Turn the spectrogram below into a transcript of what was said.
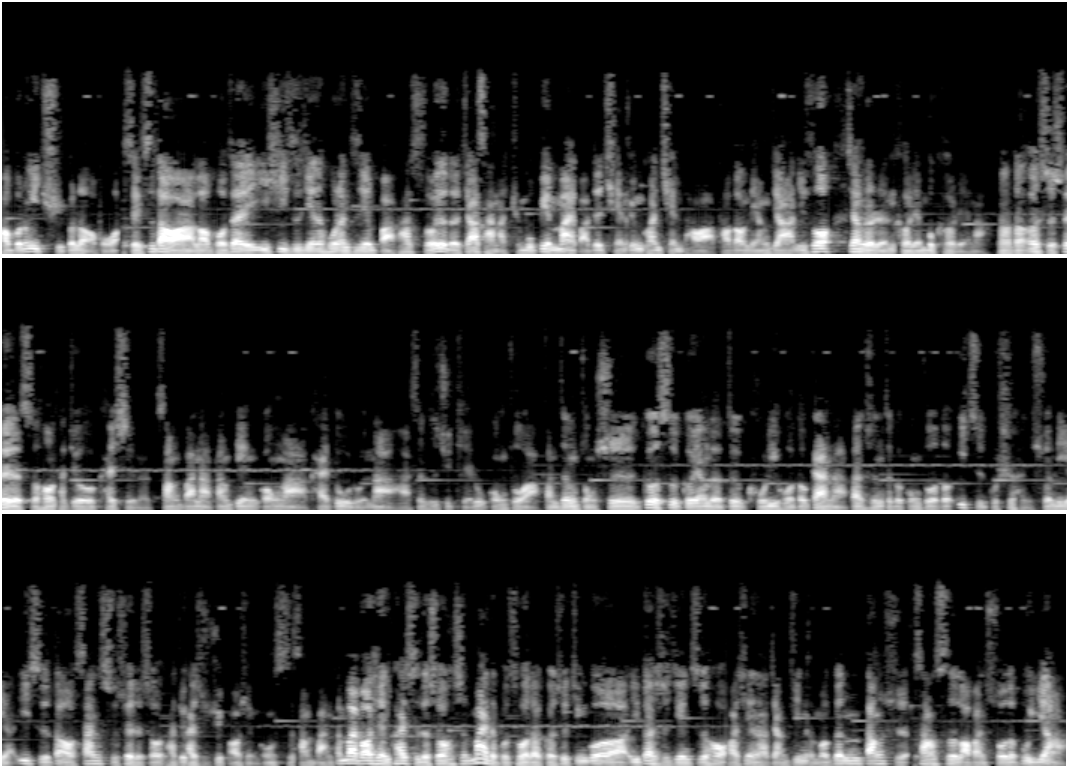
好不容易娶个老婆，谁知道啊，老婆在一夕之间忽然之间把他所有的家产啊全部变卖，把这钱卷款潜逃啊，逃到娘家。你说这样的人可怜不可怜啊？等到二十岁的时候，他就开始了上班啊，当电工啊，开渡轮啊，啊，甚至去铁路工作啊，反正总是各式各样的这个苦力活都干了。但是这个工作都一直不是很顺利啊，一直到三十岁的时候，他就开始去保险公司上班。那卖保险开始的时候是卖的不错的，可是经过一段时间之后，发现啊，奖金怎么跟当时上司老板说的不一样啊？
